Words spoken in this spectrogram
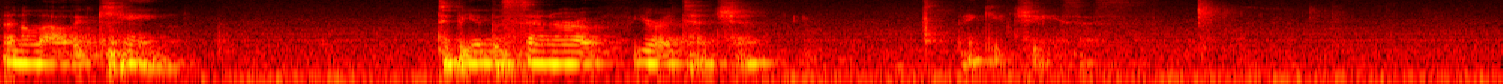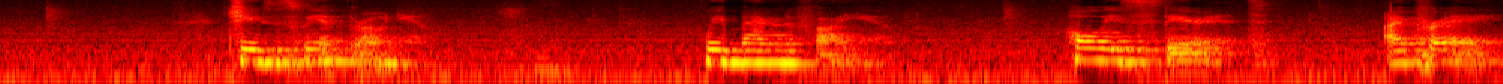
And allow the King to be at the center of your attention. Thank you, Jesus. Jesus, we enthrone you. We magnify you. Holy Spirit, I pray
